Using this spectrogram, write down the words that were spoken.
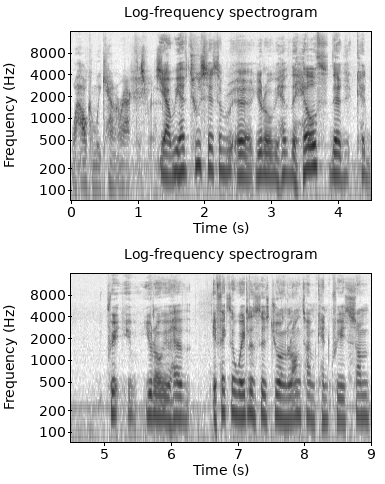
Well, how can we counteract this risk? Yeah, we have two sets of uh, you know we have the health that can create you know you have effective weightlessness during a long time can create some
